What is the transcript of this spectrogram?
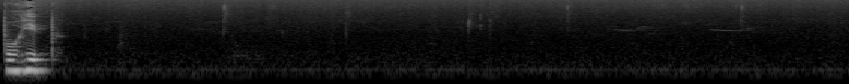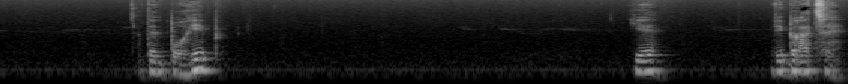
pohyb. A ten pohyb je vibrace.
